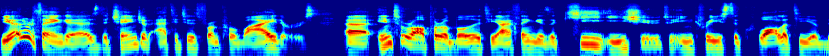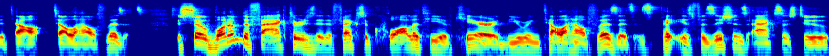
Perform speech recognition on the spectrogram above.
The other thing is the change of attitude from providers uh, interoperability, I think, is a key issue to increase the quality of the tel- telehealth visits. So, one of the factors that affects the quality of care during telehealth visits is, is physicians' access to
